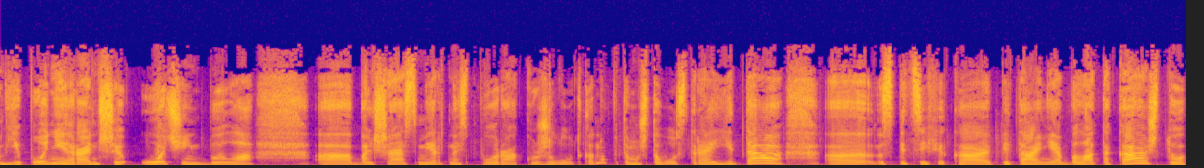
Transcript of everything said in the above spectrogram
В Японии раньше очень была э, большая смертность по раку желудка, ну, потому что острая еда, э, специфика питания была такая, что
